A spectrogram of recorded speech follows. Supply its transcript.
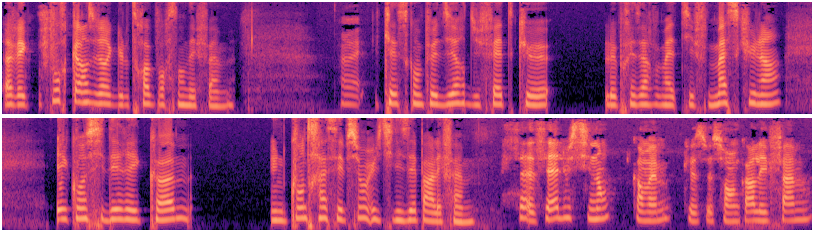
avec pour 15,3% des femmes. Ouais. Qu'est-ce qu'on peut dire du fait que le préservatif masculin est considéré comme une contraception utilisée par les femmes? C'est assez hallucinant quand même que ce soit encore les femmes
